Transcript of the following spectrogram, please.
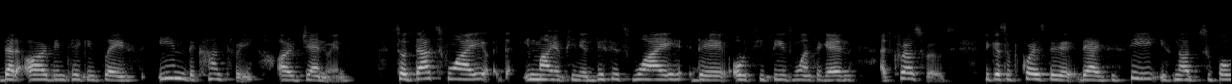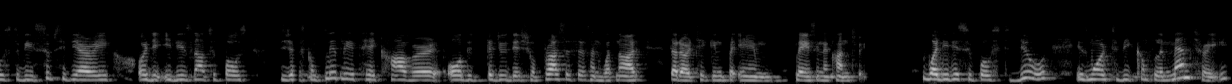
that are being taking place in the country are genuine. So that's why, in my opinion, this is why the OTP is once again at crossroads because of course the, the ICC is not supposed to be subsidiary or the, it is not supposed to just completely take over all the, the judicial processes and whatnot that are taking um, place in a country. What it is supposed to do is more to be complementary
